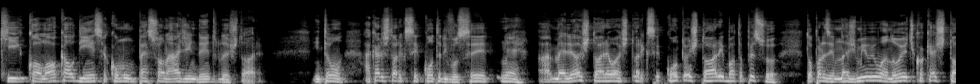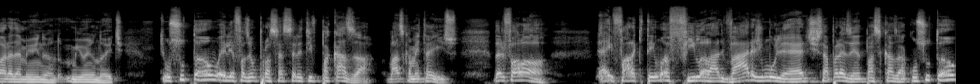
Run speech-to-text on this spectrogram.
que colocam a audiência como um personagem dentro da história. Então, aquela história que você conta de você, né? A melhor história é uma história que você conta uma história e bota a pessoa. Então, por exemplo, nas Mil e Uma Noite, qualquer história da Mil e Uma Mil e Uma Noite, tinha um sultão, ele ia fazer um processo seletivo pra casar. Basicamente é isso. Daí ele fala, ó. Aí fala que tem uma fila lá de várias mulheres que se apresentam pra se casar com o sultão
